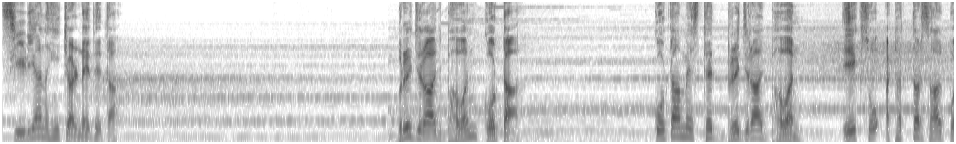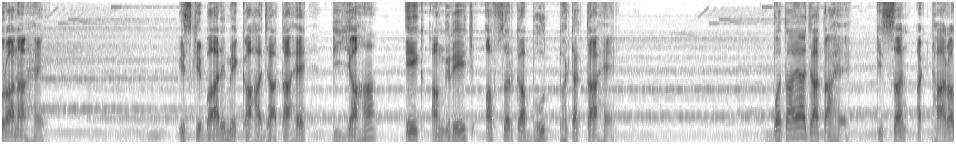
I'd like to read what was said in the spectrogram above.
सीढ़ियाँ नहीं चढ़ने देता। ब्रिजराज भवन, कोटा कोटा में स्थित ब्रिजराज भवन 178 साल पुराना है। इसके बारे में कहा जाता है कि यहाँ एक अंग्रेज़ अफसर का भूत भटकता है। बताया जाता है कि सन अठारह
